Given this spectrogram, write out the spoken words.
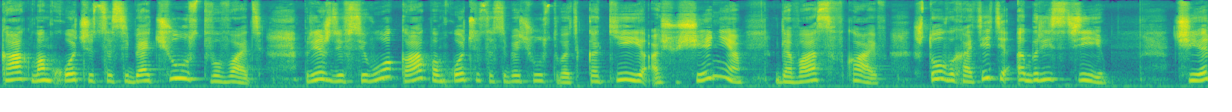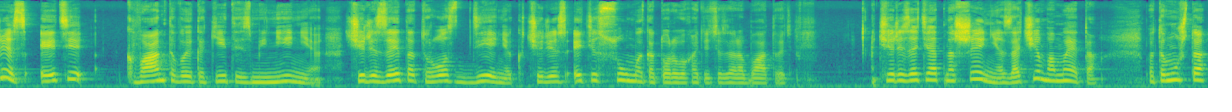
как вам хочется себя чувствовать. Прежде всего, как вам хочется себя чувствовать, какие ощущения для вас в кайф, что вы хотите обрести через эти квантовые какие-то изменения, через этот рост денег, через эти суммы, которые вы хотите зарабатывать через эти отношения. Зачем вам это? Потому что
